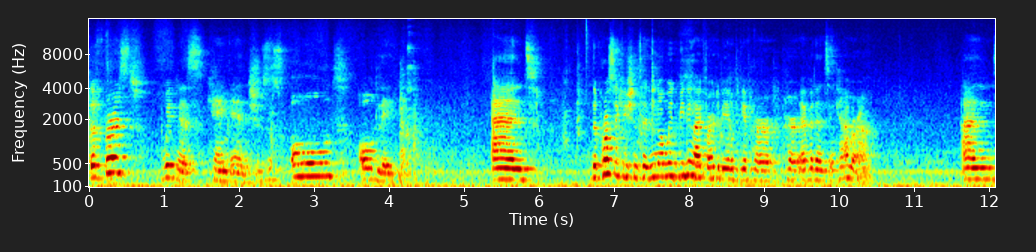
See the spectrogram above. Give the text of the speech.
the first witness came in. She was this old, old lady. And the prosecution said, you know, we'd really like for her to be able to give her, her evidence in camera. And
